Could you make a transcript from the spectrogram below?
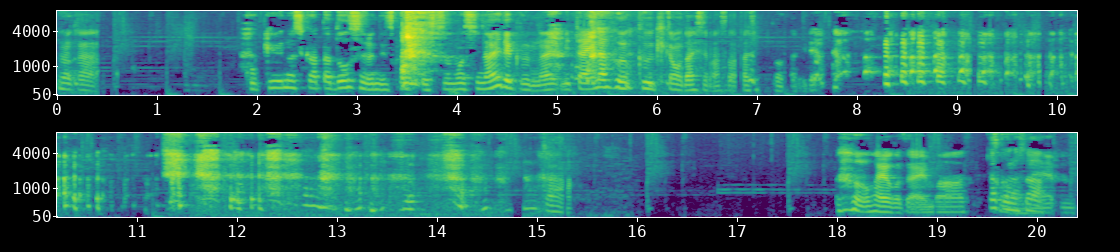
なんか、呼吸の仕方どうするんですかって質問しないでくんない？みたいな風空気感を出してます、私の旅で。なんか、おはようございます。だからさねうん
